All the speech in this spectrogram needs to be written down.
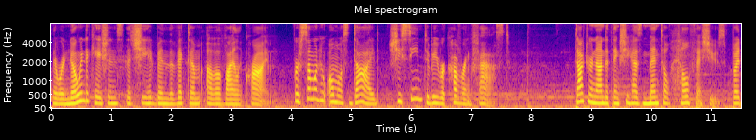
There were no indications that she had been the victim of a violent crime. For someone who almost died, she seemed to be recovering fast. Dr. Ananda thinks she has mental health issues, but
